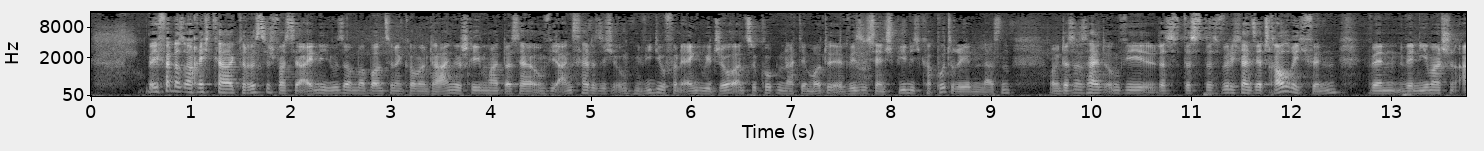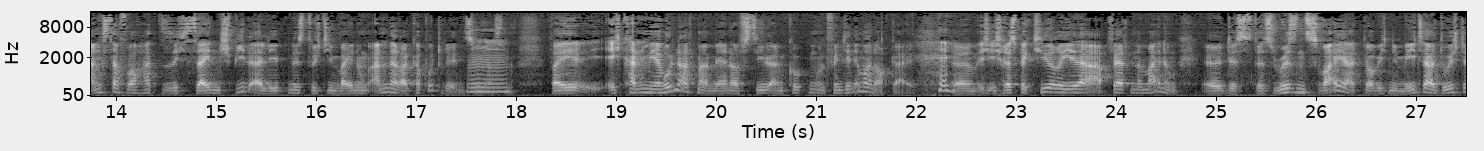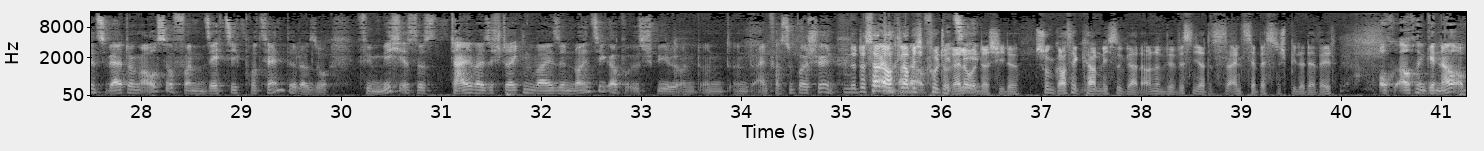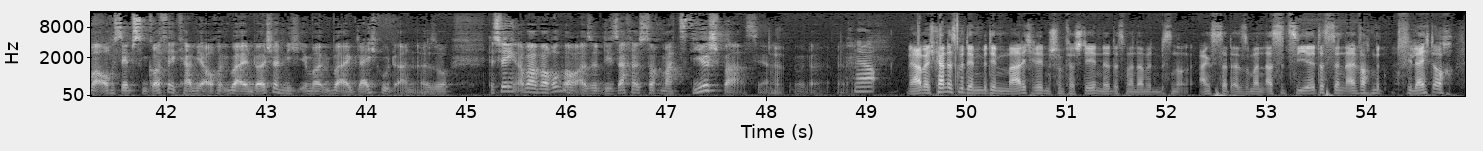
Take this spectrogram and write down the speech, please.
Ich fand das auch recht charakteristisch, was der eine User mal bei uns in den Kommentaren geschrieben hat, dass er irgendwie Angst hatte, sich irgendein Video von Angry Joe anzugucken, nach dem Motto, er will sich sein Spiel nicht kaputt reden lassen. Und das ist halt irgendwie, das, das, das würde ich dann sehr traurig finden, wenn, wenn jemand schon Angst davor hat, sich sein Spielerlebnis durch die Meinung anderer kaputt reden zu lassen. Weil ich kann mir hundertmal Man of Steel angucken und finde ihn immer noch geil. ähm, ich, ich respektiere jede abwertende Meinung. Äh, das, das Risen 2 hat, glaube ich, eine Meta-Durchschnittswertung auch so von 60% oder so. Für mich ist das teilweise streckenweise ein 90er-Spiel und, und, und einfach super schön. Das hat auch, glaube ich, kulturelle PC. Unterschiede. Schon Gothic kam nicht so gerade an und wir wissen ja, das ist eines der besten Spiele der Welt. Auch, auch in- genau, aber auch selbst in Gothic kam ja auch überall in Deutschland nicht immer überall gleich gut an. Also deswegen, aber warum auch? Also die Sache ist doch, macht dir Spaß, ja. Oder, äh, Ja. Ja, aber ich kann das mit dem, mit dem Maligreden schon verstehen, ne, dass man damit ein bisschen Angst hat. Also man assoziiert das dann einfach mit, vielleicht auch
